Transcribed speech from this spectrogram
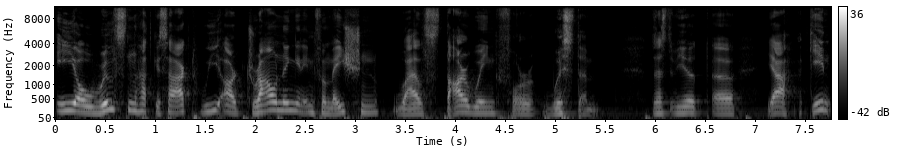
E.O. Wilson hat gesagt, We are drowning in information while starving for wisdom. Das heißt, wir äh, ja, gehen,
